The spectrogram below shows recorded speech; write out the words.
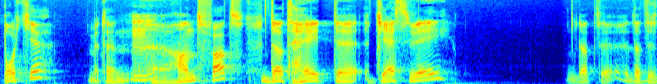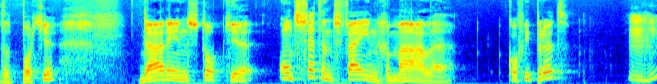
potje met een Mhm. handvat. Dat heet de Jazwee. Dat, dat is dat potje. Daarin stop je ontzettend fijn gemalen koffieprut. Mhm.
